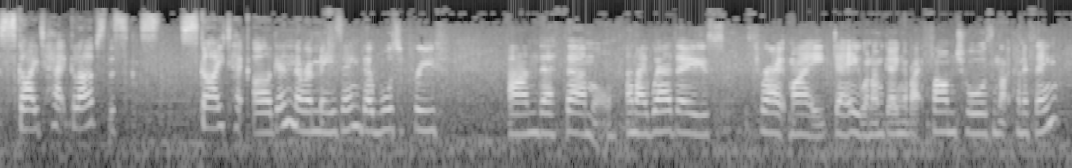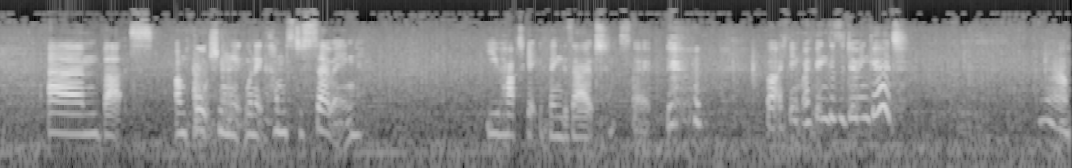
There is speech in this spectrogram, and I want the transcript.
Skytec gloves, the Skytec Argon. They're amazing. They're waterproof and they're thermal. And I wear those throughout my day when I'm going about farm chores and that kind of thing. Um, but unfortunately, when it comes to sewing, you have to get your fingers out. So, but I think my fingers are doing good. Yeah.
